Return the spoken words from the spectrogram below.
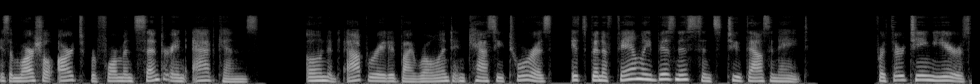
is a martial arts performance center in Adkins. Owned and operated by Roland and Cassie Torres, it's been a family business since 2008. For 13 years,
